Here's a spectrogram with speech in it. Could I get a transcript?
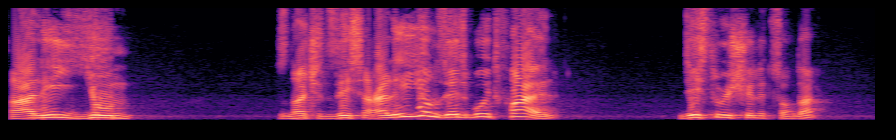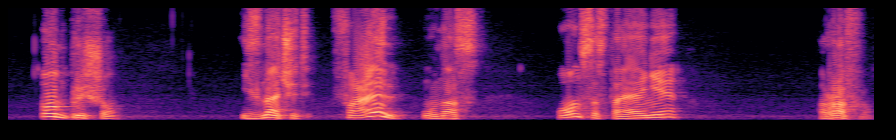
Алиюн. Значит, здесь алиюн, здесь будет файл. Действующее лицо, да? Он пришел. И значит, файл у нас, он в состоянии рафа.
